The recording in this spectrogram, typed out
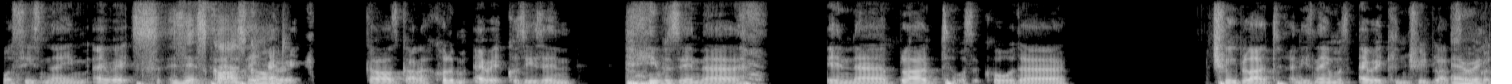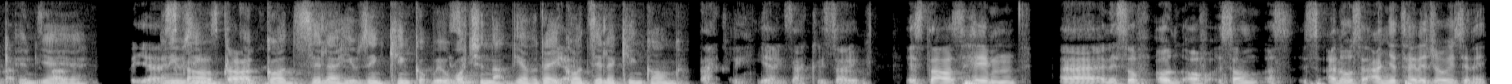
what's his name? Eric. Is it Skarsgård? Eric Skarsgård. I call him Eric because he's in. He was in uh, in uh, Blood. What's it called? Uh, True Blood, and his name was Eric in True Blood. so Eric, that and, mixed yeah, yeah. But yeah, And he was in uh, Skarsgård. Godzilla. He was in King Kong. We were He's in- watching that the other day. yeah. Godzilla, King Kong. Exactly. Yeah, exactly. So it stars him, uh, and it's off, on, off some, it's, and also Anya Taylor Joy's in it,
